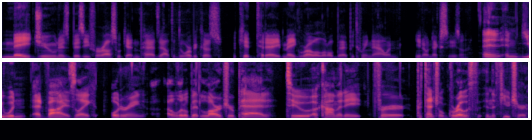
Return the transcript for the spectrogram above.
May, June is busy for us with getting pads out the door because a kid today may grow a little bit between now and you know next season. And and you wouldn't advise like ordering a little bit larger pad to accommodate for potential growth in the future.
